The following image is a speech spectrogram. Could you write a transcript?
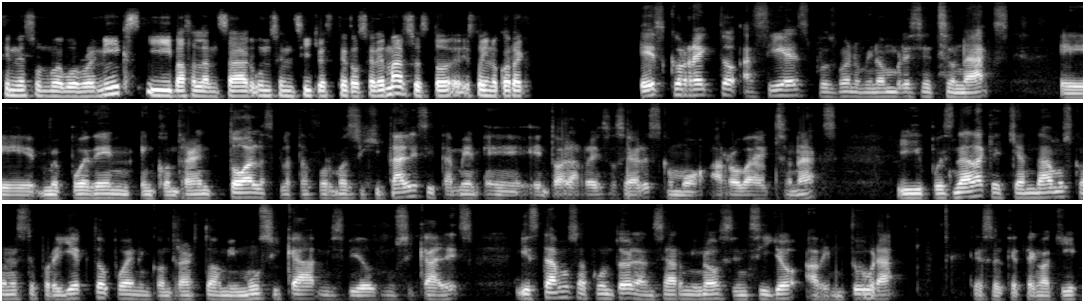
tienes un nuevo remix y vas a lanzar un sencillo este 12 de marzo. ¿Estoy, estoy en lo correcto? Es correcto, así es. Pues bueno, mi nombre es Edson Axe. Eh, me pueden encontrar en todas las plataformas digitales y también eh, en todas las redes sociales como arroba EdsonAxe. Y pues nada, que aquí andamos con este proyecto, pueden encontrar toda mi música, mis videos musicales y estamos a punto de lanzar mi nuevo sencillo Aventura, que es el que tengo aquí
